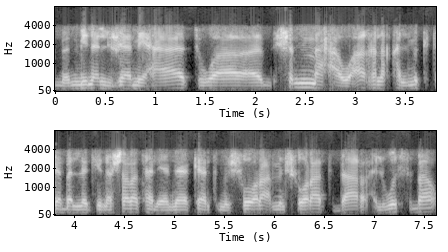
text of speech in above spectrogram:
من الجامعات وشمع وأغلق المكتبة التي نشرتها لأنها كانت منشوره منشورات دار الوثبة.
